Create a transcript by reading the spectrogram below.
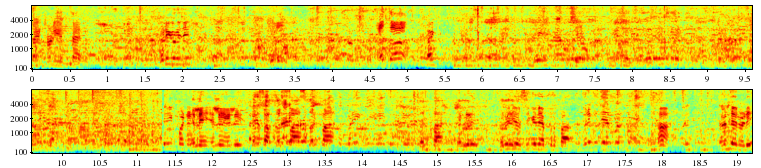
ಬ್ಯಾಕ್ ಲೈಟ್ ಇದೆ ರೆಡಿ ಗುರುಜಿ ಆಯ್ತಾ ಥ್ಯಾಂಕ್ ಯು ಎಲ್ಲಿ ಎಲ್ಲಿ ಎಲ್ಲಿ? ಸ್ವಲ್ಪ ಸ್ವಲ್ಪ ಸ್ವಲ್ಪ. ಸ್ವಲ್ಪ ಎಲ್ಲಿ? ಗುರುಜಿ ಸಿಗಲಿ ಅಪರೂಪ. ಹಾಂ ಮುಂದೆ ನೋಡಿ.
